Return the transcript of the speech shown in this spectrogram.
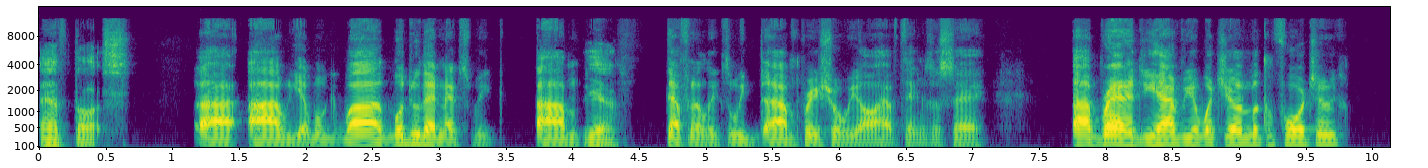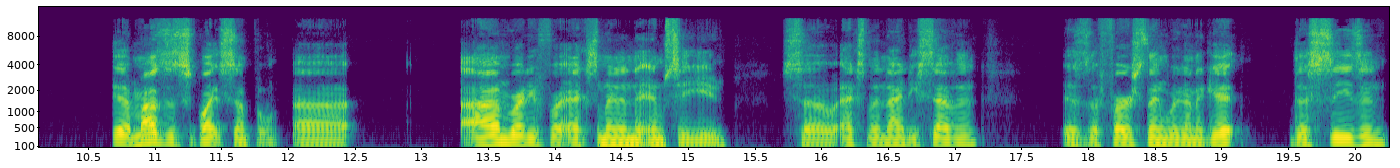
I have thoughts. Uh, uh, yeah, we'll uh, we'll do that next week. Um, Yeah. definitely. 'cause we, I'm pretty sure we all have things to say. Uh, Brandon, do you have your what you're looking forward to? Yeah, mine's is quite simple. Uh, I'm ready for X-Men in the MCU. So X-Men 97 is the first thing we're gonna get this season.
